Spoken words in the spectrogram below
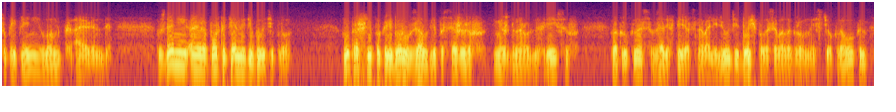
с укреплений Лонг-Айленда. В здании аэропорта Кеннеди было тепло. Мы прошли по коридору в зал для пассажиров международных рейсов. Вокруг нас в зале вперед сновали люди, дождь полосовал огромные стекла окон —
